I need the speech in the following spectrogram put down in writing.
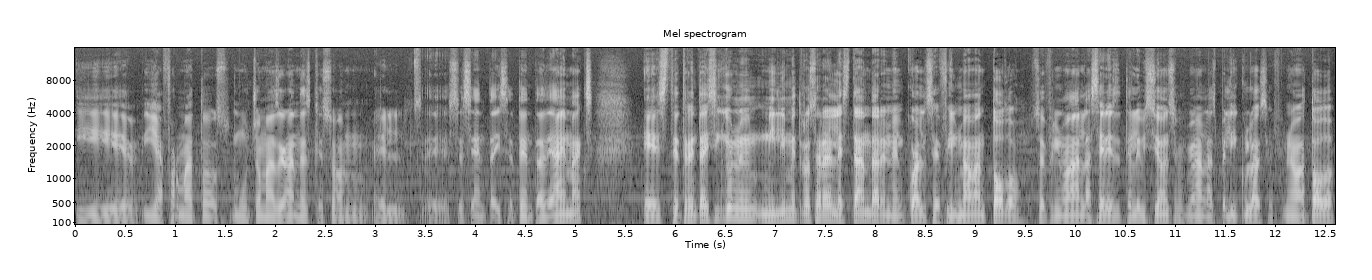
y, y a formatos mucho más grandes que son el eh, 60 y 70 de IMAX. Este, 35 milímetros era el estándar en el cual se filmaban todo, se filmaban las series de televisión, se filmaban las películas, se filmaba todo.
